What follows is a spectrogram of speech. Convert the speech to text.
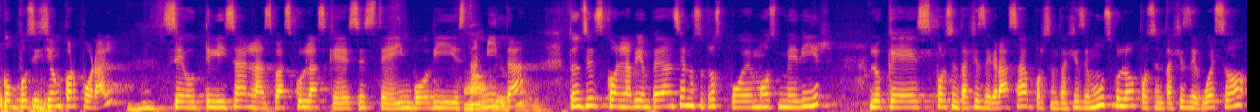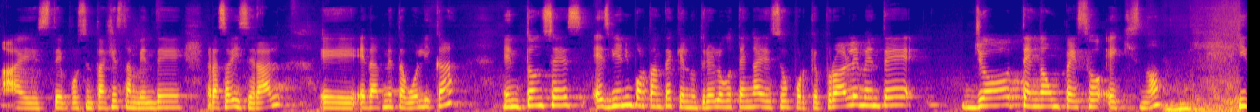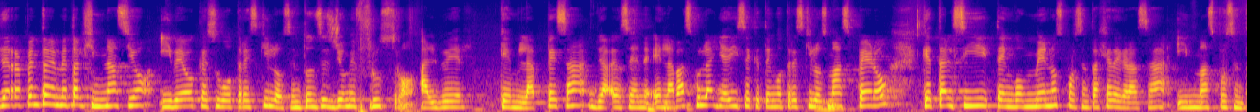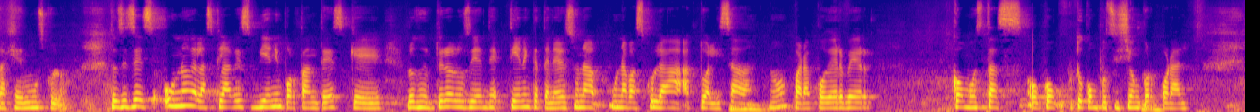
composición corporal, se utiliza en las básculas que es este InBody, estanita. Ah, Entonces, con la bioimpedancia nosotros podemos medir lo que es porcentajes de grasa, porcentajes de músculo, porcentajes de hueso, este, porcentajes también de grasa visceral, eh, edad metabólica. Entonces, es bien importante que el nutriólogo tenga eso porque probablemente yo tenga un peso X, ¿no? Y de repente me meto al gimnasio y veo que subo 3 kilos. Entonces yo me frustro al ver que la pesa, ya, o sea, en, la báscula ya dice que tengo 3 kilos más, pero ¿qué tal si tengo menos porcentaje de grasa y más porcentaje de músculo? Entonces es una de las claves bien importantes que los nutriólogos tienen que tener, es una, una báscula actualizada, ¿no? Para poder ver cómo estás o tu composición corporal.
